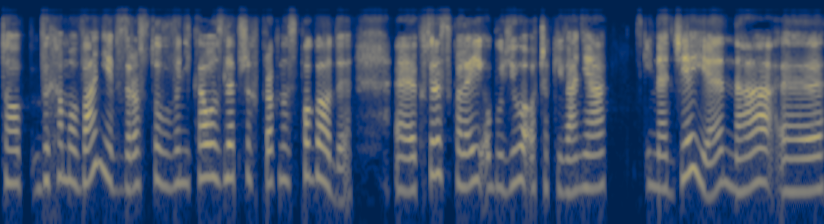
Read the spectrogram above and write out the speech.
to wyhamowanie wzrostów wynikało z lepszych prognoz pogody, e, które z kolei obudziło oczekiwania i nadzieję na e,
